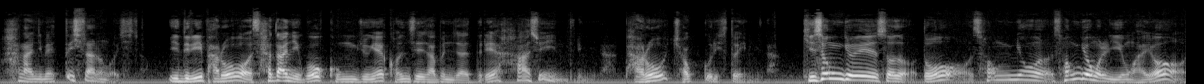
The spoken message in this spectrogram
하나님의 뜻이라는 것이죠. 이들이 바로 사단이고 공중의 건세 잡은 자들의 하수인들입니다. 바로 적그리스도입니다. 기성교회에서도 성령, 성경을 이용하여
